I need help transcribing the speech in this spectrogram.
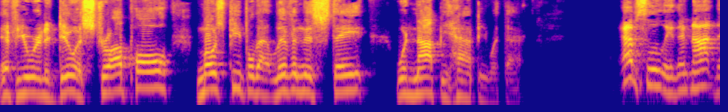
if you were to do a straw poll, most people that live in this state would not be happy with that. Absolutely, they're not.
